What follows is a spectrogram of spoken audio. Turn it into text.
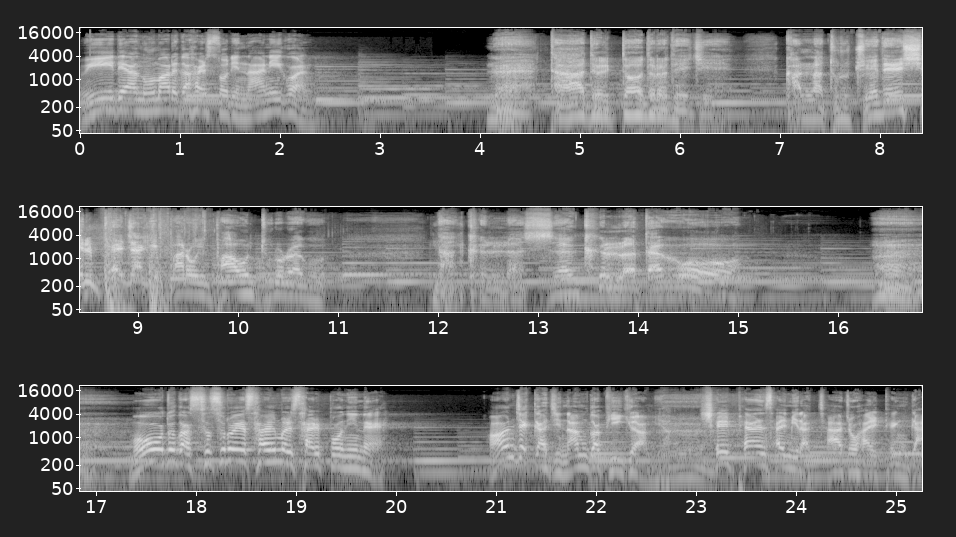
위대한 우마르가 할 소린 아니군. 네, 다들 떠들어대지. 갈라투르 최대의 실패작이 바로 이 바운투르라고. 난 클났어, 클났다고. 모두가 스스로의 삶을 살 뿐이네. 언제까지 남과 비교하며 실패한 삶이라 자조할 텐가?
